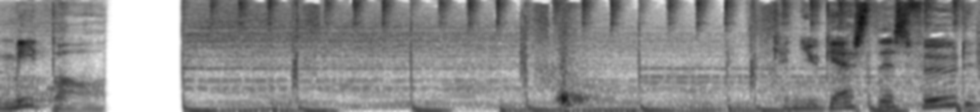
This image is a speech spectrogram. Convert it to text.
Meatball. Can you guess this food?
